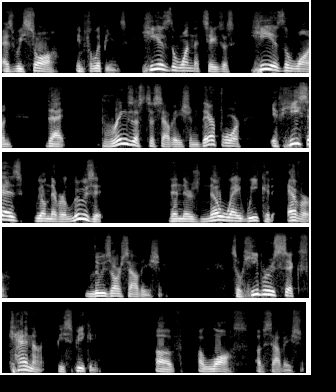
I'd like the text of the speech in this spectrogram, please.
as we saw in Philippians. He is the one that saves us. He is the one that brings us to salvation. Therefore, if he says we'll never lose it, then there's no way we could ever lose our salvation. So Hebrews 6 cannot be speaking of a loss of salvation.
